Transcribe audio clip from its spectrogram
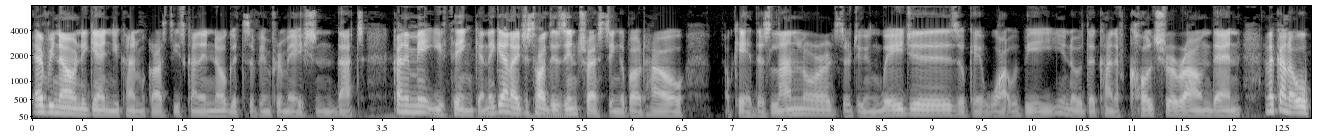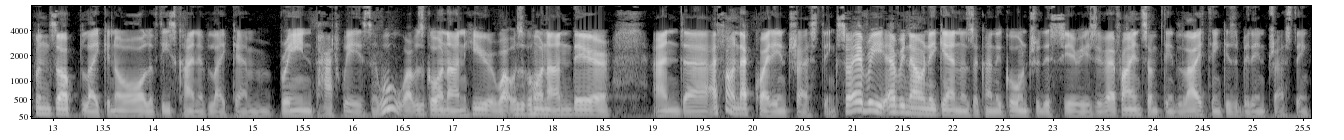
every now and again, you come across these kind of nuggets of information that kind of make you think. And again, I just thought it was interesting about how okay there's landlords they're doing wages okay what would be you know the kind of culture around then? And it kind of opens up like you know all of these kind of like um brain pathways Ooh, what was going on here? What was going on there? And uh, I found that quite interesting. So every every now and again as I kind of going through this series if I find something that I think is a bit interesting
